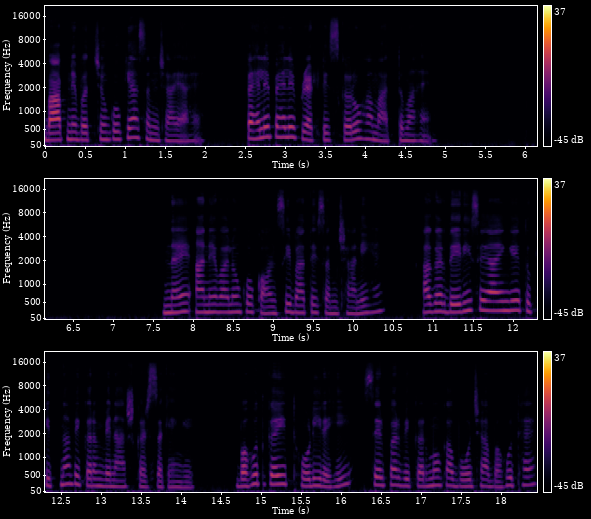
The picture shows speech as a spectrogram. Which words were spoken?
बाप ने बच्चों को क्या समझाया है? पहले पहले प्रैक्टिस करो हम आत्मा हैं। नए आने वालों को कौन सी बातें समझानी हैं? अगर देरी से आएँगे तो कितना विक्रम विनाश कर सकेंगे। बहुत गई थोड़ी रही, सिर पर विक्रमों का बोझा बहुत है।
